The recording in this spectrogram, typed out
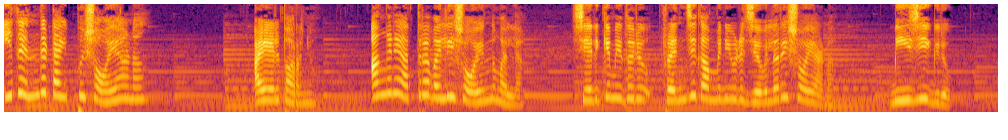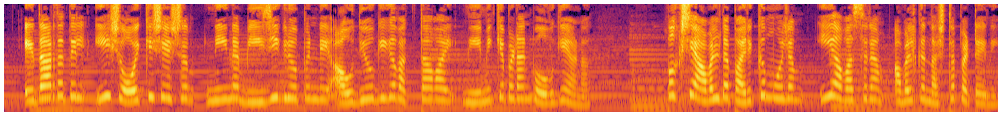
ഇതെന്ത് ടൈപ്പ് ഷോയാണ്? അയാൾ പറഞ്ഞു അങ്ങനെ അത്ര വലിയ ഷോയൊന്നുമല്ല. ശരിക്കും ഇതൊരു ഫ്രഞ്ച് കമ്പനിയുടെ ജുവലറി ഷോയാണ് ബി ജി ഗ്രൂപ്പ് യഥാർത്ഥത്തിൽ ഈ ഷോയ്ക്ക് ശേഷം നീന ബി ജി ഗ്രൂപ്പിന്റെ ഔദ്യോഗിക വക്താവായി നിയമിക്കപ്പെടാൻ പോവുകയാണ്. പക്ഷെ അവളുടെ പരിക്ക് മൂലം ഈ അവസരം അവൾക്ക് നഷ്ടപ്പെട്ടേനെ.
